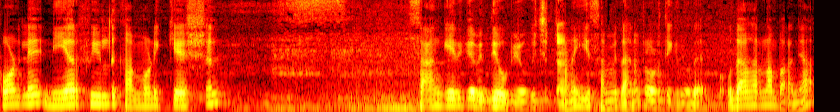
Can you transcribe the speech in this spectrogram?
ഫോണിലെ നിയർ ഫീൽഡ് കമ്മ്യൂണിക്കേഷൻ സാങ്കേതിക വിദ്യ ഉപയോഗിച്ചിട്ടാണ് ഈ സംവിധാനം പ്രവർത്തിക്കുന്നത്. ഉദാഹരണം പറഞ്ഞാൽ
